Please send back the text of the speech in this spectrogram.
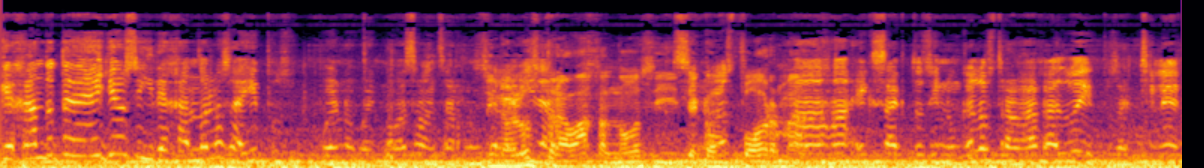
quejándote de ellos y dejándolos ahí, pues bueno, güey, no vas a avanzar nunca Si no los trabajas, ¿no? Si, Si se los- conformas. Ajá, exacto. Si nunca los trabajas, güey, pues al chile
